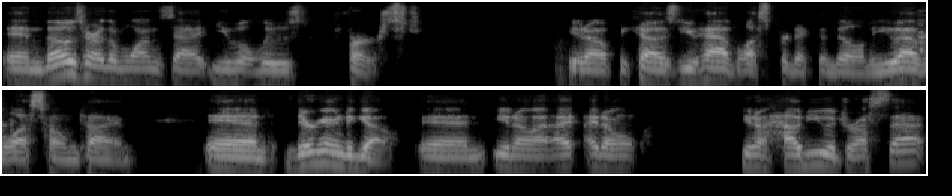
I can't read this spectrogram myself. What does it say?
And those are the ones that you will lose first, you know, because you have less predictability, you have less home time, and they're going to go. And, you know, I, I don't, you know, how do you address that?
